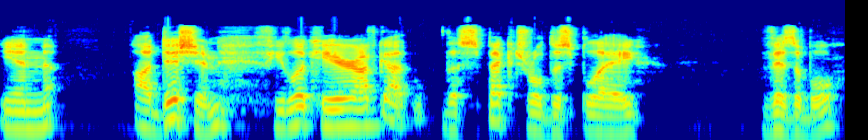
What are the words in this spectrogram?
in Audition, if you look here, I've got the spectral display visible.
